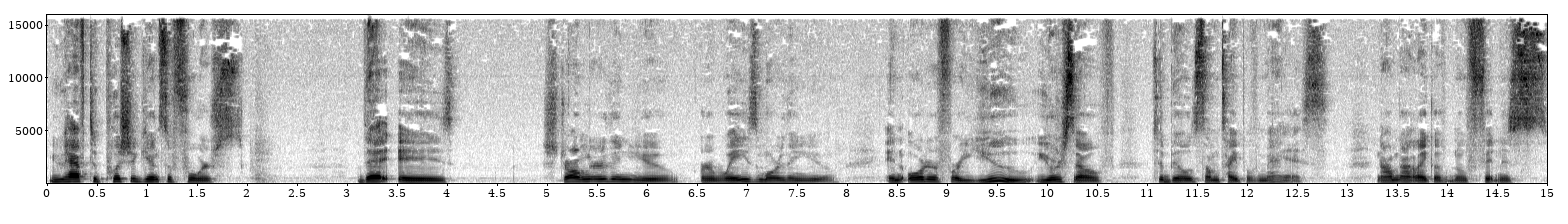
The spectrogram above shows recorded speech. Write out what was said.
you have to push against a force that is stronger than you or weighs more than you in order for you yourself to build some type of mass. Now, I'm not like a no fitness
